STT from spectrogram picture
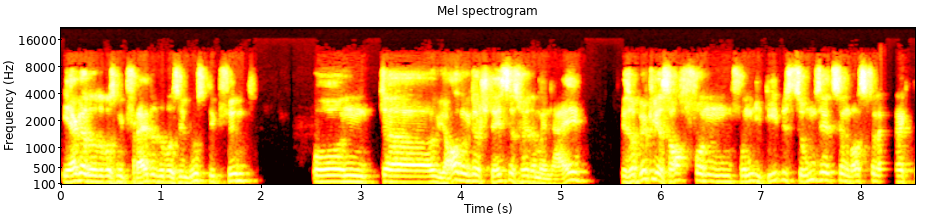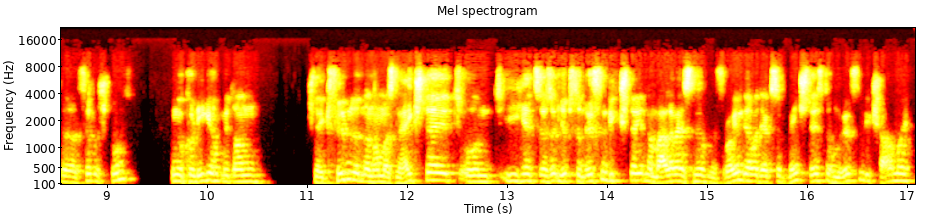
ärgert oder was mich freut oder was ich lustig finde. Und äh, ja, und da stellst du das halt einmal rein. Es war wirklich eine Sache von, von Idee bis zur Umsetzung, was vielleicht eine Viertelstunde. Und ein Kollege hat mich dann schnell gefilmt und dann haben wir es reingestellt. Und ich jetzt, also ich habe es dann öffentlich gestellt, normalerweise nur mit Freunden, aber der hat gesagt, Mensch, das ist doch mal öffentlich, schau mal.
